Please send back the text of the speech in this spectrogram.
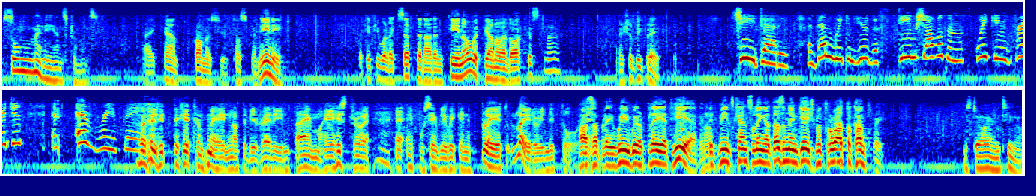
so many instruments. I can't promise you Toscanini, but if you will accept an Argentino with piano and orchestra, I shall be grateful. Gee, Daddy, and then we can hear the steam shovels and the squeaking bridges and everything. Well, it, it may not be ready in time, maestro. Uh, uh, possibly we can play it later in the tour. Possibly we will play it here, if it means canceling a dozen engagements throughout the country. Mr. Argentino,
